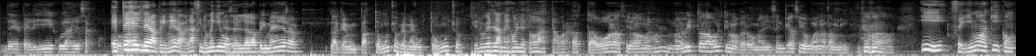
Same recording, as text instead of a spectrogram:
de películas y esas Este es el de la primera, ¿verdad? Si no me equivoco. Es el de la primera, la que me impactó mucho, que me gustó mucho. Yo creo que es la mejor de todas hasta ahora. Hasta ahora ha sido la mejor. No he visto la última, pero me dicen que ha sido buena también. y seguimos aquí con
